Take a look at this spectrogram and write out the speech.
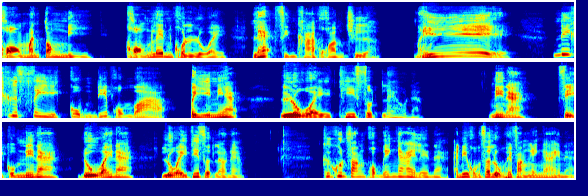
ของมันต้องมี ของเล่นคนรวย และสินค้าความเชื่อ นี่นี่คือ4กลุ่มที่ผมว่าปีเนี้ยรวยที่สุดแล้วนะ นี่นะ4กลุ่มนี้นะ ดูไว้นะ รวยที่สุดแล้วนะ คือคุณฟังผมง่ายๆเลยนะ อันนี้ผมสรุปให้ฟังง่ายๆนะ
